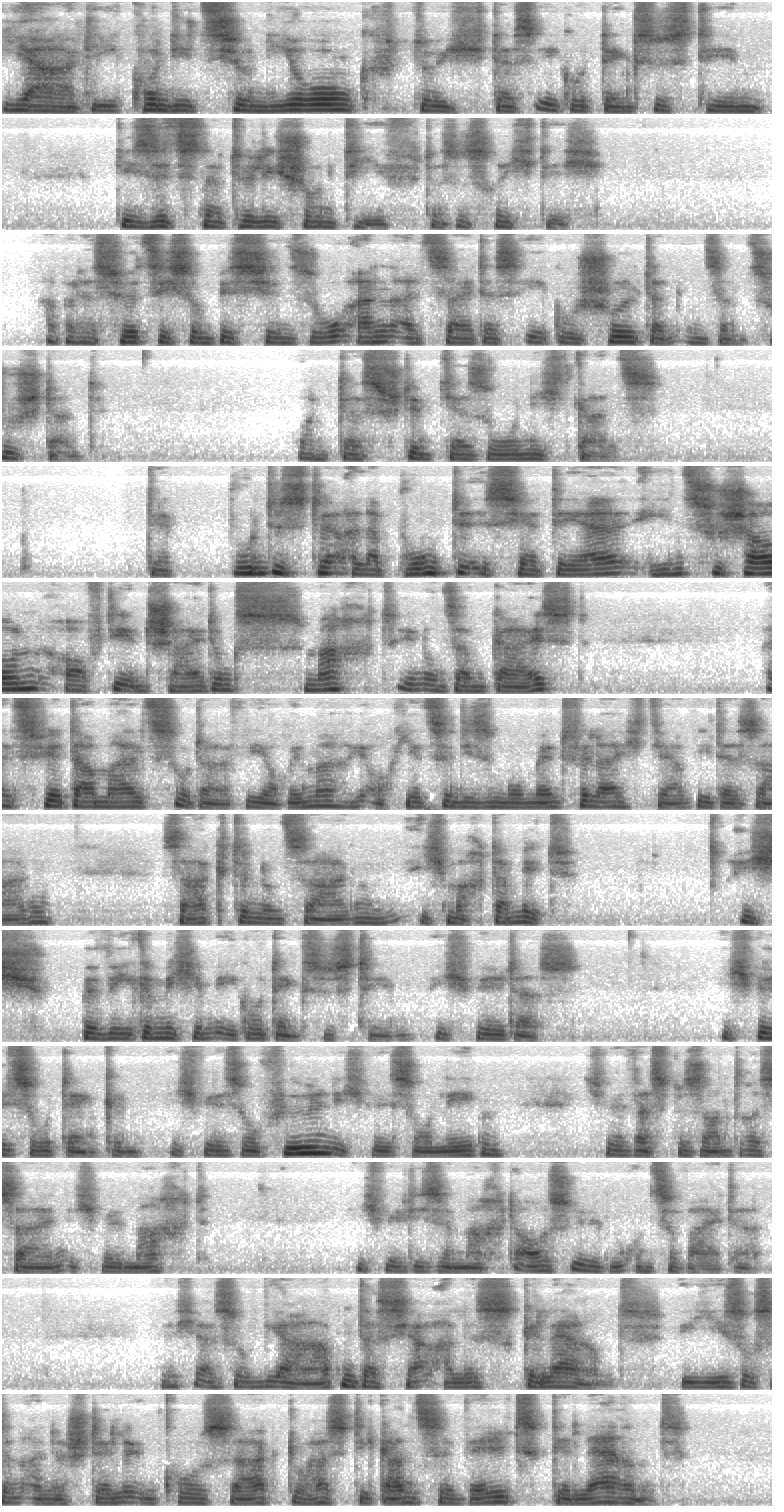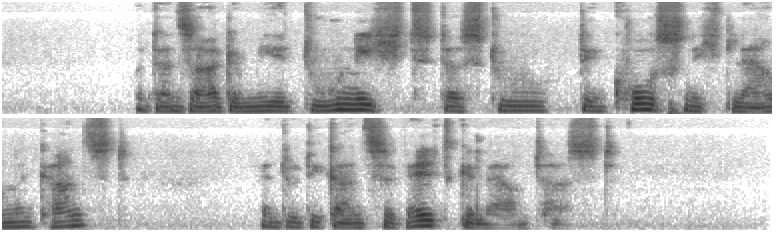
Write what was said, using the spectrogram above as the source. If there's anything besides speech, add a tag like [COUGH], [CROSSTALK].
Ja, die Konditionierung durch das Ego-Denksystem, die sitzt natürlich schon tief, das ist richtig. Aber das hört sich so ein bisschen so an, als sei das Ego schuld an unserem Zustand. Und das stimmt ja so nicht ganz. Der wundeste aller Punkte ist ja der, hinzuschauen auf die Entscheidungsmacht in unserem Geist als wir damals oder wie auch immer, auch jetzt in diesem Moment vielleicht ja wieder sagen, sagten und sagen, ich mache da mit. Ich bewege mich im Ego-Denksystem. Ich will das. Ich will so denken. Ich will so fühlen. Ich will so leben. Ich will was Besonderes sein. Ich will Macht. Ich will diese Macht ausüben und so weiter. Also wir haben das ja alles gelernt. Wie Jesus an einer Stelle im Kurs sagt, du hast die ganze Welt gelernt. Und dann sage mir du nicht, dass du den Kurs nicht lernen kannst, wenn du die ganze Welt gelernt hast.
